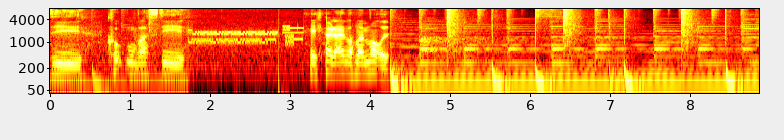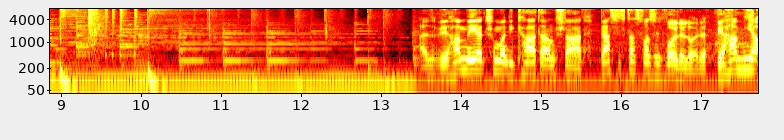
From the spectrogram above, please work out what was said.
die... Gucken, was die... Ich halte einfach mein Maul. Also wir haben hier jetzt schon mal die Karte am Start. Das ist das, was ich wollte, Leute. Wir haben hier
